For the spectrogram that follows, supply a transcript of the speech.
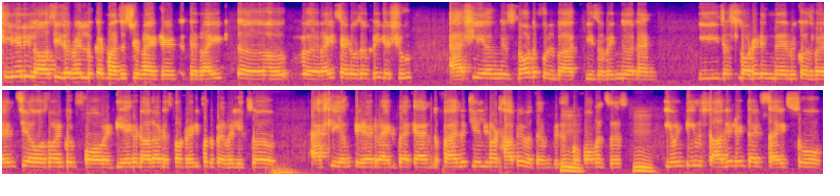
clearly last season when you look at Manchester United, the right uh, right side was a big issue. Ashley Young is not a fullback; he's a winger, and he just slotted in there because Valencia was not in good form, and Diogo Dalot is not ready for the Premier League. So Ashley Young played at right back, and the fans were clearly not happy with him with his Hmm. performances. Hmm. Even teams targeted that side, so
